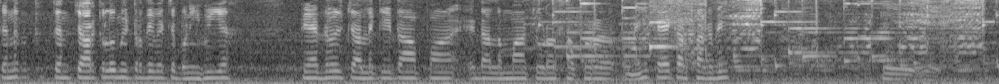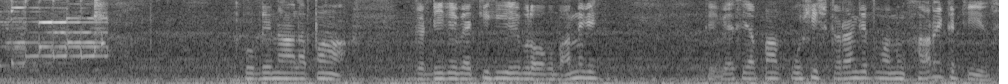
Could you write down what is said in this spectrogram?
ਤਿੰਨ ਕੁ- ਤਿੰਨ 4 ਕਿਲੋਮੀਟਰ ਦੇ ਵਿੱਚ ਬਣੀ ਹੋਈ ਆ। ਪੈਦਲ ਚੱਲ ਕੇ ਤਾਂ ਆਪਾਂ ਐਡਾ ਲੰਮਾ ਚੌੜਾ ਸਫ਼ਰ ਨਹੀਂ ਤੈਅ ਕਰ ਸਕਦੇ। ਤੇ ਤੁਹਾਡੇ ਨਾਲ ਆਪਾਂ ਗੱਡੀ ਦੇ ਵਿੱਚ ਹੀ ਇਹ ਵਲੌਗ ਬਣਨਗੇ। ਤੇ ਵੈਸੇ ਆਪਾਂ ਕੋਸ਼ਿਸ਼ ਕਰਾਂਗੇ ਤੁਹਾਨੂੰ ਹਰ ਇੱਕ ਚੀਜ਼,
